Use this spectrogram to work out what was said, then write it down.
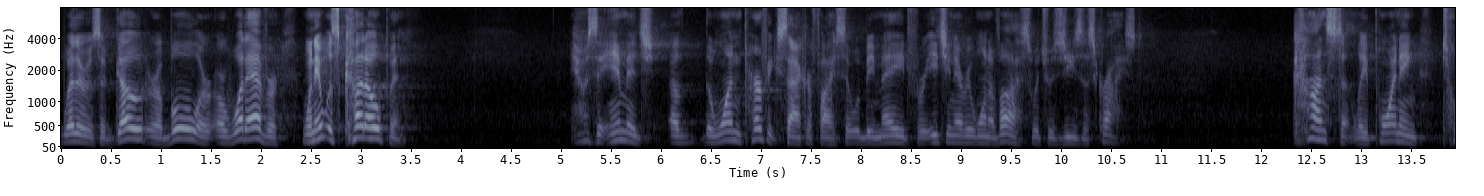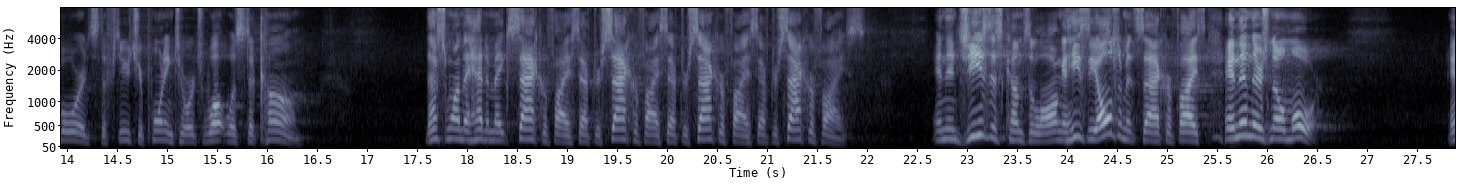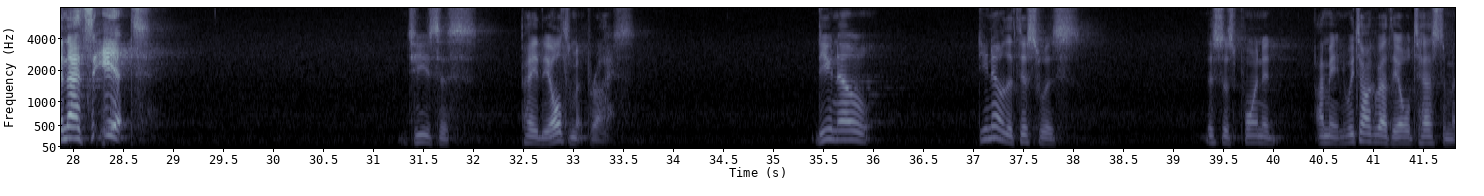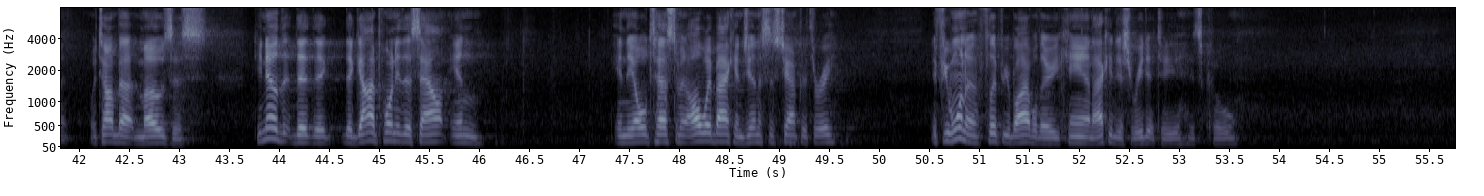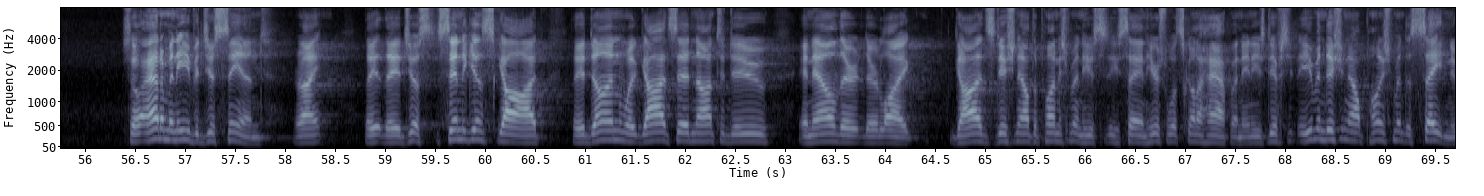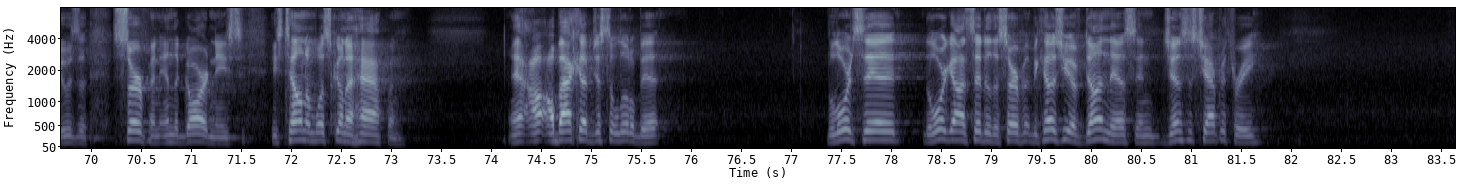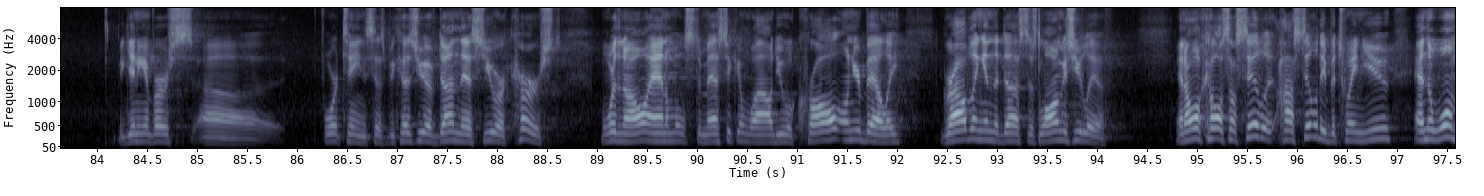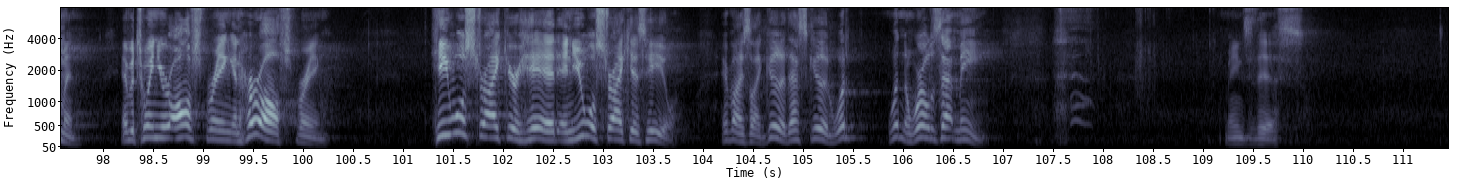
whether it was a goat or a bull or, or whatever, when it was cut open, it was the image of the one perfect sacrifice that would be made for each and every one of us, which was Jesus Christ constantly pointing towards the future, pointing towards what was to come. That's why they had to make sacrifice after sacrifice after sacrifice after sacrifice. And then Jesus comes along and he's the ultimate sacrifice, and then there's no more. And that's it. Jesus paid the ultimate price. Do you know do you know that this was this was pointed I mean, we talk about the Old Testament. We talk about Moses. Do you know that, that, that God pointed this out in, in the Old Testament, all the way back in Genesis chapter 3? If you want to flip your Bible there, you can. I can just read it to you. It's cool. So Adam and Eve had just sinned, right? They, they had just sinned against God. They had done what God said not to do, and now they're, they're like, God's dishing out the punishment. He's, he's saying, here's what's going to happen. And he's dish, even dishing out punishment to Satan, who is a serpent in the garden. He's, he's telling him what's going to happen. And I'll, I'll back up just a little bit. The Lord said, the Lord God said to the serpent, Because you have done this, in Genesis chapter 3, beginning in verse uh, 14, it says, Because you have done this, you are cursed more than all animals, domestic and wild. You will crawl on your belly, groveling in the dust as long as you live. And I will cause hostility between you and the woman, and between your offspring and her offspring. He will strike your head, and you will strike his heel. Everybody's like, Good, that's good. What, what in the world does that mean? it means this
